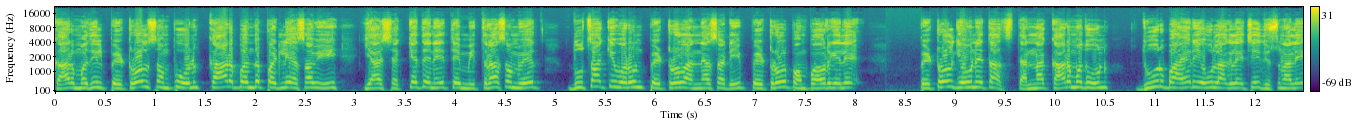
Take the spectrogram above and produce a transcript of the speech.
कारमधील पेट्रोल संपून कार बंद पडली असावी या शक्यतेने ते मित्रासमवेत दुचाकीवरून पेट्रोल आणण्यासाठी पेट्रोल पंपावर गेले. पेट्रोल घेऊन येताच त्यांना कारमधून धूर बाहेर येऊ लागल्याचे दिसून आले.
